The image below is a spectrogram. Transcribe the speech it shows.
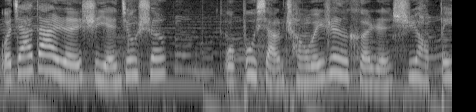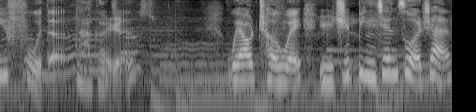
我家大人是研究生，我不想成为任何人需要背负的那个人。我要成为与之并肩作战、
